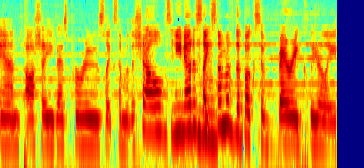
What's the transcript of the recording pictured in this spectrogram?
and Asha, you guys peruse like some of the shelves, and you notice like Mhm. some of the books have very clearly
